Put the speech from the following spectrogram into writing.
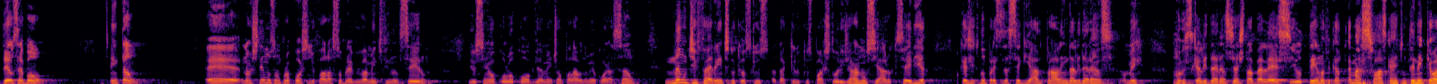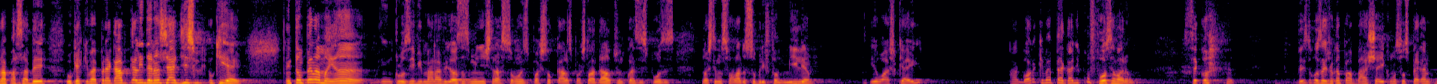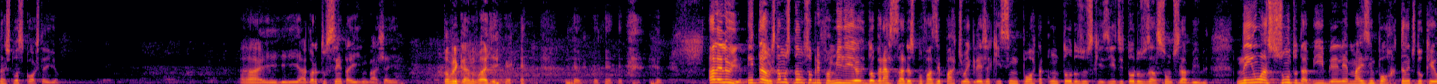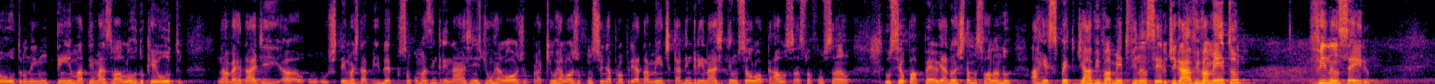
Deus é bom. Então, é, nós temos uma proposta de falar sobre avivamento financeiro. E o Senhor colocou, obviamente, uma palavra no meu coração, não diferente do que os, daquilo que os pastores já anunciaram que seria, porque a gente não precisa ser guiado para além da liderança. Amém? Uma vez que a liderança já estabelece o tema, fica até mais fácil, que a gente não tem nem que orar para saber o que é que vai pregar, porque a liderança já disse o que é. Então, pela manhã, inclusive maravilhosas ministrações, o pastor Carlos, o pastor Adalto, junto com as esposas, nós temos falado sobre família. E eu acho que aí, agora que vai pegar de com força, varão. Você, vê se tu consegue jogar para baixo aí, como se fosse pegar nas tuas costas aí. Aí, agora tu senta aí embaixo aí. Tô brincando, pode. Aleluia. Então, estamos estudando sobre família e eu dou graças a Deus por fazer parte de uma igreja que se importa com todos os quesitos e todos os assuntos da Bíblia. Nenhum assunto da Bíblia ele é mais importante do que outro, nenhum tema tem mais valor do que outro. Na verdade, os temas da Bíblia são como as engrenagens de um relógio. Para que o relógio funcione apropriadamente, cada engrenagem tem o seu local, a sua função, o seu papel. E à noite estamos falando a respeito de avivamento financeiro. Diga avivamento.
